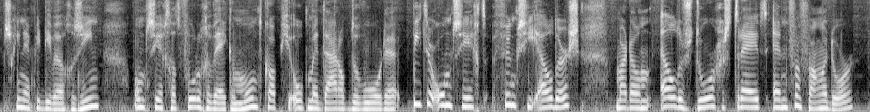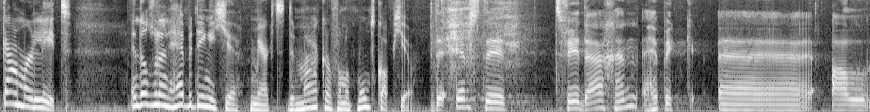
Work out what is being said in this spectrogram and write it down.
Misschien heb je die wel gezien. Omtzigt had vorige week een mondkapje op met daarop de woorden... Pieter Omtzigt, functie elders, maar dan elders doorgestreept en vervangen door Kamerlid. En dat is wel een hebben dingetje, merkt de maker van het mondkapje. De eerste twee dagen heb ik uh, al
